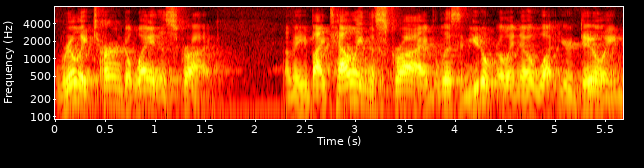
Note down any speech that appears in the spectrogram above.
really turned away the scribe. I mean, by telling the scribe, listen, you don't really know what you're doing,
